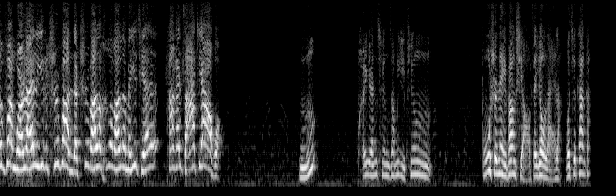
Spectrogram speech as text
那饭馆来了一个吃饭的，吃完了喝完了没钱，他还砸家伙。嗯，裴元庆这么一听，不是那帮小子又来了，我去看看。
